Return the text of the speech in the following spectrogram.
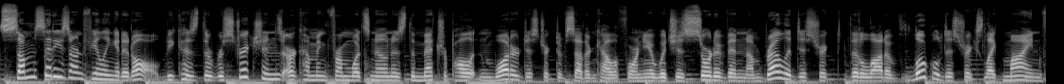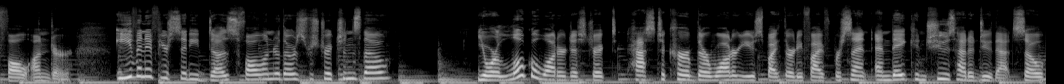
Some cities aren't feeling it at all because the restrictions are coming from what's known as the Metropolitan Water District of Southern California, which is sort of an umbrella district that a lot of local districts like mine fall under. Even if your city does fall under those restrictions, though, your local water district has to curb their water use by 35%, and they can choose how to do that. So,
